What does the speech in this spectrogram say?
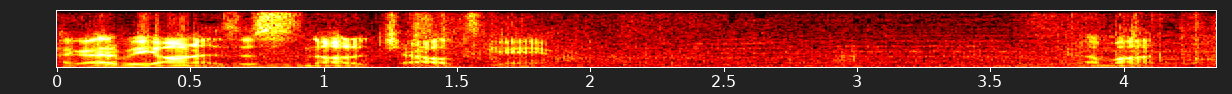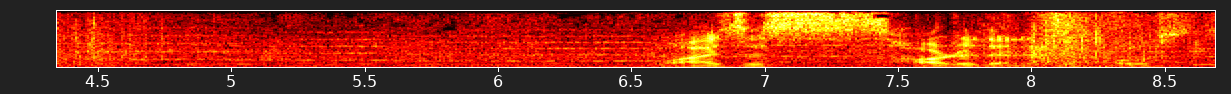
I gotta be honest, this is not a child's game. Come on. Why is this harder than it's supposed to?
